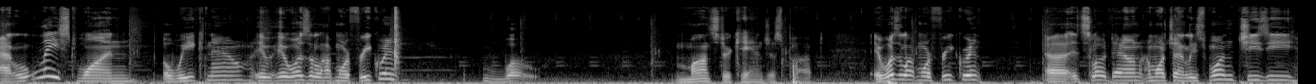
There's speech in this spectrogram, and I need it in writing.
at least one a week now. It, it was a lot more frequent. Whoa. Monster can just popped. It was a lot more frequent. Uh, it slowed down. I'm watching at least one cheesy,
